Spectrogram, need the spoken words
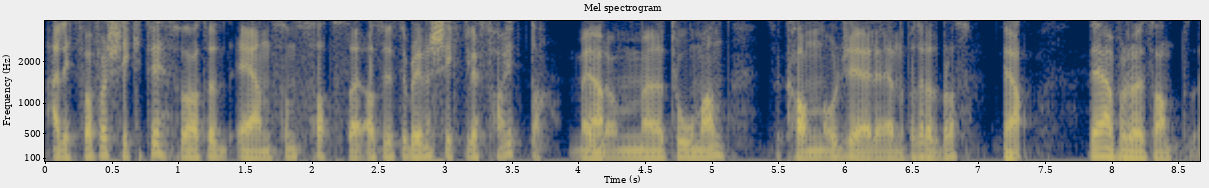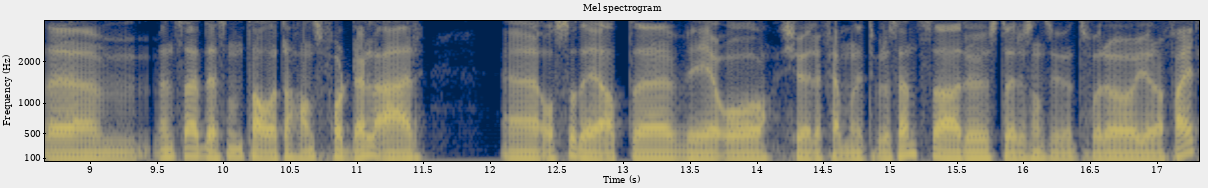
er litt for forsiktig. Sånn at en som satser Altså Hvis det blir en skikkelig fight da mellom ja. to mann, så kan Ogier ende på tredjeplass. ja, det er for så vidt sant. Um, men så er det som taler til hans fordel, er eh, også det at eh, ved å kjøre 95% så er du større sannsynlighet for å gjøre feil.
